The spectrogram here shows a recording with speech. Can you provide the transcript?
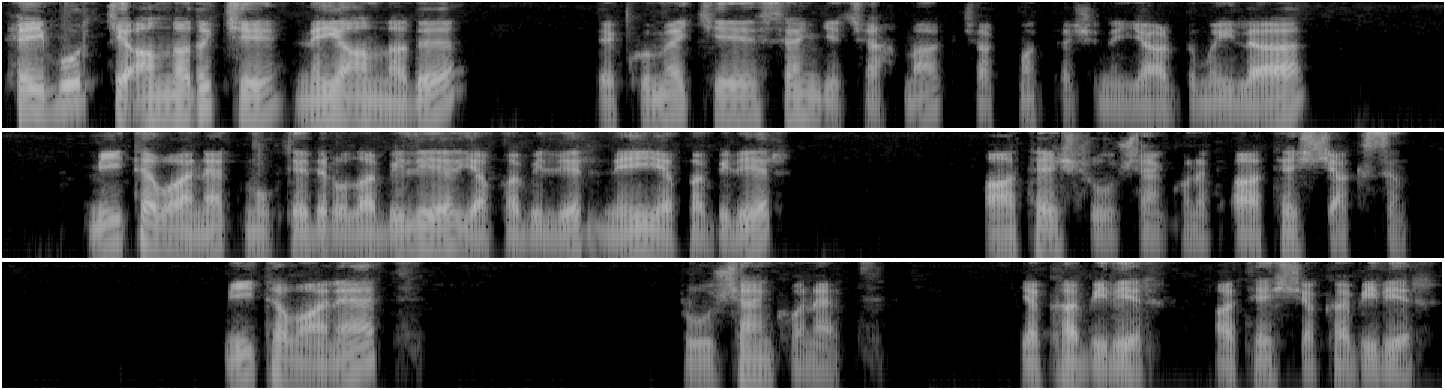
Heyburt ki anladı ki, neyi anladı? Dekume ki senge çakmak, çakmak taşının yardımıyla mitevanet, muktedir olabilir, yapabilir. Neyi yapabilir? Ateş ruşen konet, ateş yaksın. Mitevanet, ruşen konet, yakabilir, ateş yakabilir.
